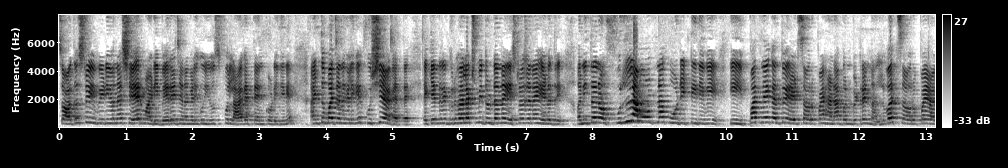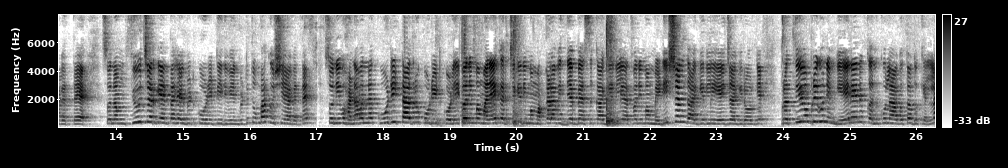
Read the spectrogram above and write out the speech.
ಸೊ ಆದಷ್ಟು ಈ ವಿಡಿಯೋನ ಶೇರ್ ಮಾಡಿ, ಬೇರೆ ಜನಗಳಿಗೂ ಯೂಸ್ಫುಲ್ ಆಗತ್ತೆ ಅನ್ಕೊಂಡಿದ್ದೀನಿ ಅಂಡ್ ತುಂಬಾ ಜನಗಳಿಗೆ ಖುಷಿ ಆಗುತ್ತೆ. ಯಾಕೆಂದ್ರೆ ಗೃಹಲಕ್ಷ್ಮಿ ದುಡ್ಡನ್ನ ಎಷ್ಟೋ ಜನ ಹೇಳಿದ್ರಿ, ಅನಿತಾ, ನಾವು ಫುಲ್ ಅಮೌಂಟ್ನ ಕೂಡಿಟ್ಟಿದೀವಿ. ಈ ಇಪ್ಪತ್ತನೇಕಂತೂ ಎರಡ್ ಸಾವಿರ ರೂಪಾಯಿ ಹಣ ಬಂದ್ಬಿಟ್ರೆ ನಲ್ವತ್ ಸಾವಿರ ರೂಪಾಯಿ ಆಗುತ್ತೆ. ಸೊ ನಮ್ ಫ್ಯೂಚರ್ಗೆ ಅಂತ ಹೇಳ್ಬಿಟ್ಟು ಕೂಡಿಟ್ಟಿದೀವಿ ಅಂದ್ಬಿಟ್ಟು ತುಂಬಾ ಖುಷಿ ಆಗುತ್ತೆ. ಸೊ ನೀವು ಹಣವನ್ನ ಕೂಡಿಟ್ಟಾದ್ರೂ ಕೂಡಿಟ್ಕೊಳ್ಳಿ. ಅಥವಾ ನಿಮ್ಮ ಮನೆ ಖರ್ಚಿಗೆ, ನಿಮ್ಮ ಮಕ್ಕಳ ವಿದ್ಯಾಭ್ಯಾಸಕ್ಕಾಗಿರ್ಲಿ ಅಥವಾ ನಿಮ್ಮ ಮೆಡಿಷನ್ಗಾಗಿರ್ಲಿ ಏಜ್ ಆಗಿರೋರಿಗೆ ಪ್ರತಿಯೊಬ್ಬರಿಗೂ ನಿಮ್ಗೆ ಏನೇನು ಅನುಕೂಲ ಆಗುತ್ತೋ ಅದಕ್ಕೆಲ್ಲ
